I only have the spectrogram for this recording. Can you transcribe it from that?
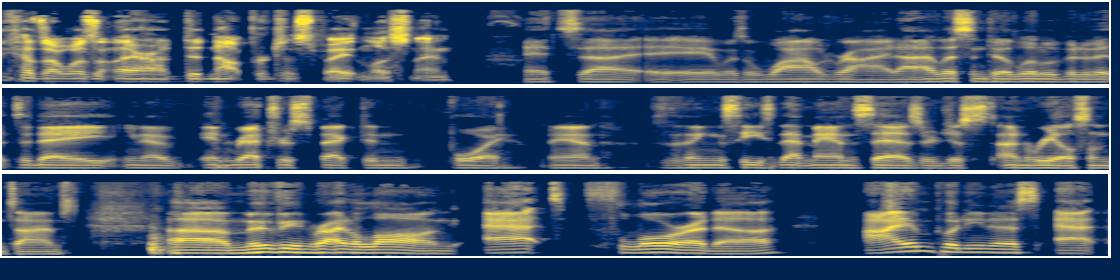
because I wasn't there, I did not participate in listening. It's uh, it, was a wild ride. I listened to a little bit of it today, you know, in retrospect, and boy, man, the things he that man says are just unreal sometimes. Uh, moving right along at Florida, I am putting us at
